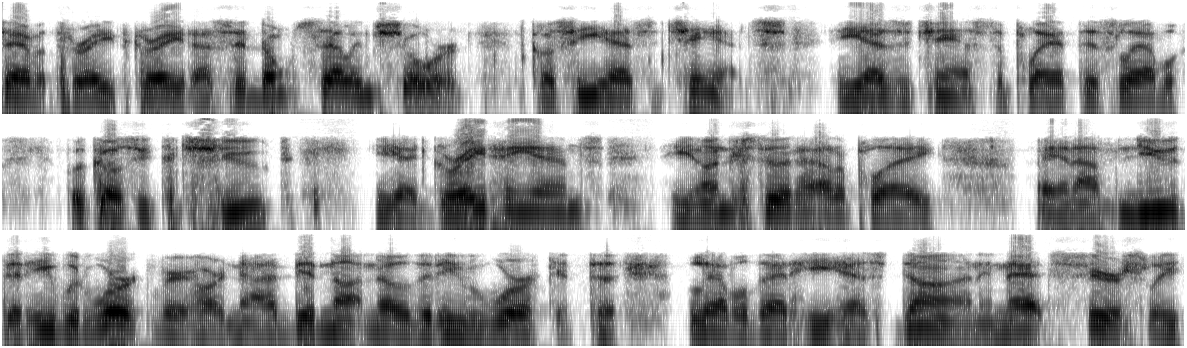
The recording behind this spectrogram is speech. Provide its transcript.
seventh or eighth grade, I said, don't sell him short because he has a chance. He has a chance to play at this level because he could shoot. He had great hands. He understood how to play. And I knew that he would work very hard. Now, I did not know that he would work at the level that he has done. And that seriously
